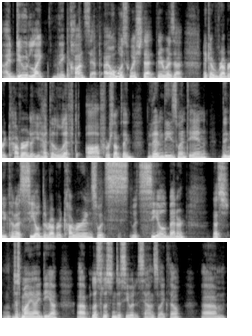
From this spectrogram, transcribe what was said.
I do like the concept. I almost wish that there was a like a rubber cover that you had to lift off or something. Then these went in. Then you kind of sealed the rubber cover in so it's it's sealed better. That's just my idea. Uh, let's listen to see what it sounds like though. Um,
